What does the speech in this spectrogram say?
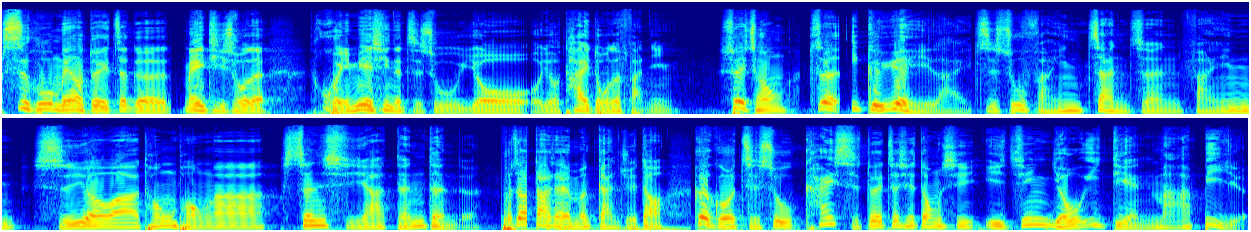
似乎没有对这个媒体说的毁灭性的指数有有太多的反应。所以从这一个月以来，指数反映战争、反映石油啊、通膨啊、升息啊等等的，不知道大家有没有感觉到，各国指数开始对这些东西已经有一点麻痹了。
